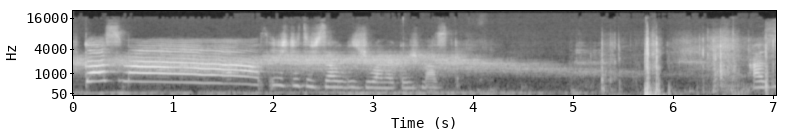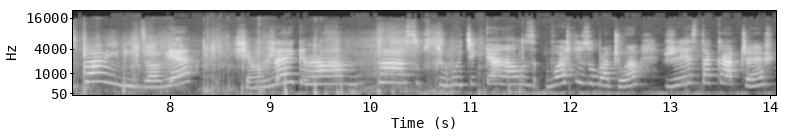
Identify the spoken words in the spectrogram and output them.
W kosmos! Jeszcze coś założyłam, jakąś maskę. A z wami widzowie się żegnam. Pa, subskrybujcie kanał. Właśnie zobaczyłam, że jest taka część,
